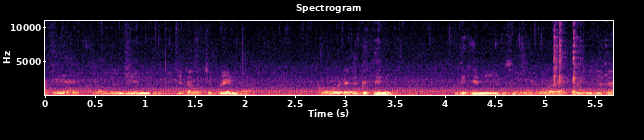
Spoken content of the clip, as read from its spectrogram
আগে আমাদের মেন যেটা হচ্ছে ব্রেনটা আমরা ওইটাকে দেখে নিই। দেখে নিয়ে যদি সেরকম বলে ডাক্তারবাবু যেটা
